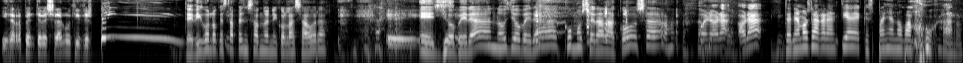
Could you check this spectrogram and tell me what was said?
Y de repente ves el anuncio y dices, ¡ping! ¿Te digo lo que está pensando Nicolás ahora? Eh, Eh, sí. ¿Lloverá, no lloverá? ¿Cómo será la cosa? Bueno, ahora, ahora tenemos la garantía de que España no va a jugar.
